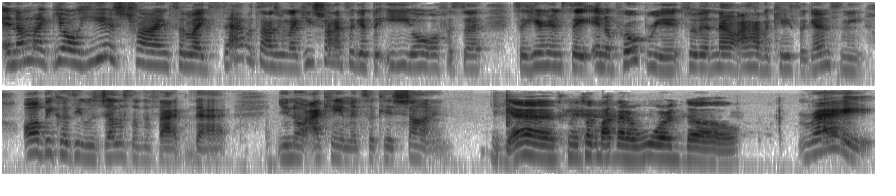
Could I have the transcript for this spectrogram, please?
and I'm like, yo, he is trying to like sabotage me. Like he's trying to get the EEO officer to hear him say inappropriate so that now I have a case against me. All because he was jealous of the fact that, you know, I came and took his shine. Yes. Can we talk about that award though? Right,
